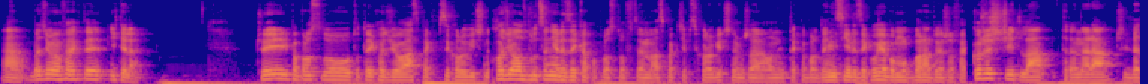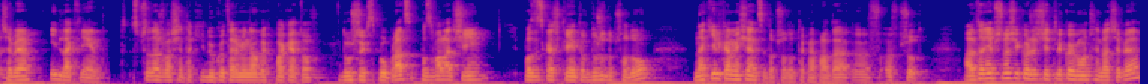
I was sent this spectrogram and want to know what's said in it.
A, będzie miał efekty i tyle. Czyli po prostu tutaj chodzi o aspekt psychologiczny. Chodzi o odwrócenie ryzyka po prostu w tym aspekcie psychologicznym, że on tak naprawdę nic nie ryzykuje, bo mu gwarantujesz efekt. Korzyści dla trenera, czyli dla Ciebie i dla klienta. Sprzedaż właśnie takich długoterminowych pakietów, dłuższych współprac pozwala Ci pozyskać klientów dużo do przodu, na kilka miesięcy do przodu tak naprawdę w, w przód. Ale to nie przynosi korzyści tylko i wyłącznie dla Ciebie,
